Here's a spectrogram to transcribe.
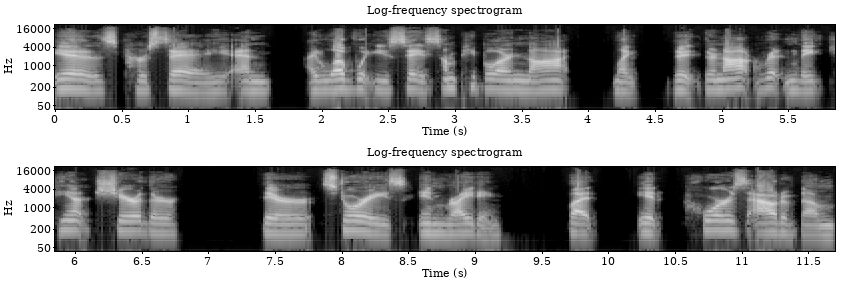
is per se. And I love what you say. Some people are not like, they, they're not written. They can't share their, their stories in writing, but it pours out of them,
